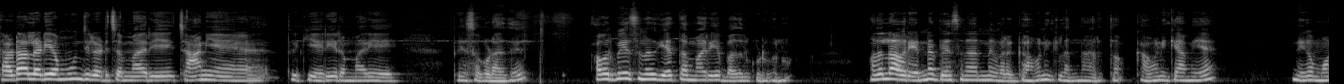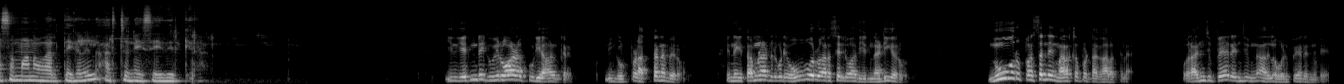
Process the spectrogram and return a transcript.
தடாலடியாக மூஞ்சில் அடித்த மாதிரி சாணியை தூக்கி எறிகிற மாதிரி பேசக்கூடாது. அவர் பேசுனதுக்கு ஏற்ற மாதிரியே பதில் கொடுக்கணும். முதல்ல அவர் என்ன பேசுனாருன்னு இவர் கவனிக்கலன்னு தான் அர்த்தம். கவனிக்காமையே மிக மோசமான வார்த்தைகளில் அர்ச்சனை செய்திருக்கிறார். இது இன்றைக்கு உயிர் வாழக்கூடிய ஆட்கள் நீங்கள் உட்பட அத்தனை பேரும் இன்றைக்கி தமிழ்நாட்டில் கூடிய ஒவ்வொரு அரசியல்வாதி நடிகரும் நூறு பர்சன்டேஜ் மறக்கப்பட்ட காலத்தில் ஒரு அஞ்சு பேர் எஞ்சும்னா அதில் ஒரு பேர் என்னுடைய.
